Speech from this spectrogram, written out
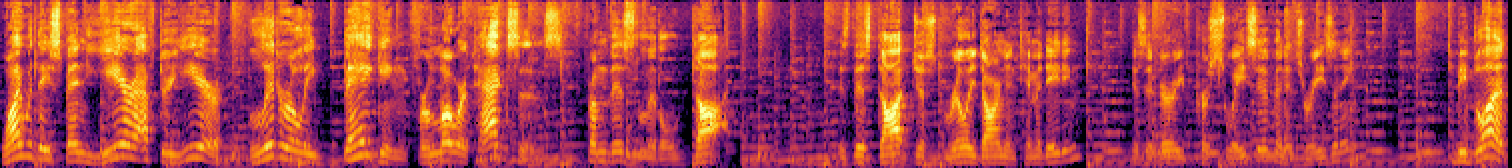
Why would they spend year after year literally begging for lower taxes from this little dot? Is this dot just really darn intimidating? Is it very persuasive in its reasoning? To be blunt,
